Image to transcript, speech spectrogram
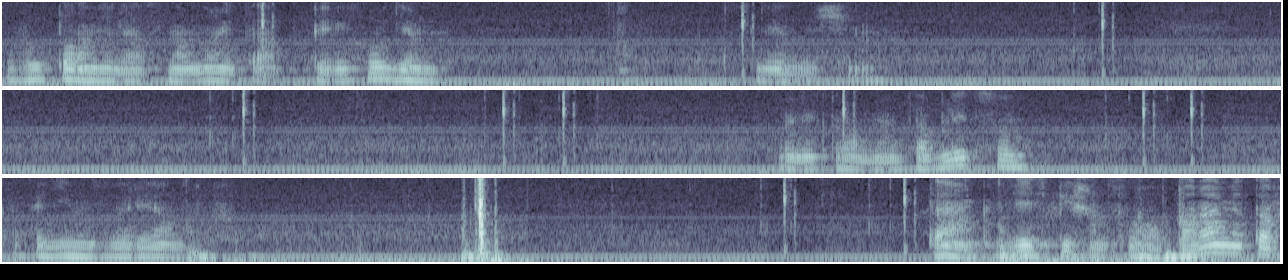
выполнили основной этап. Переходим к следующему. Электронную таблицу, как один из вариантов. Так, здесь пишем слово параметр.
